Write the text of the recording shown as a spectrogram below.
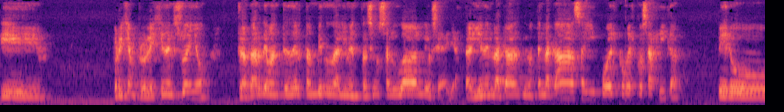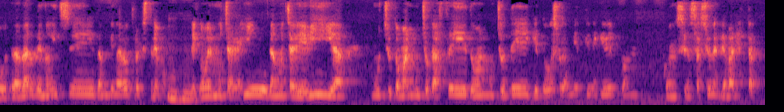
Eh, por ejemplo, la higiene del sueño tratar de mantener también una alimentación saludable, o sea, ya está bien en la casa, que no esté en la casa y poder comer cosas ricas, pero tratar de no irse también al otro extremo, de comer mucha galleta, mucha bebida, mucho, tomar mucho café, tomar mucho té, que todo eso también tiene que ver con, con sensaciones de malestar.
